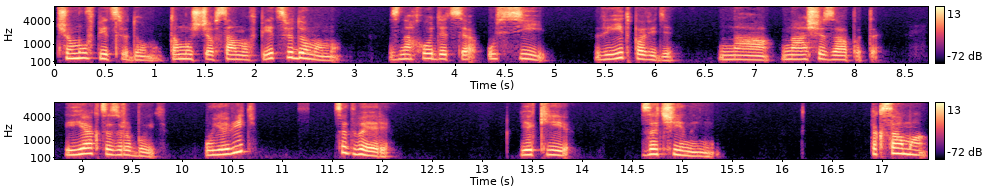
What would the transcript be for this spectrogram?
Чому в підсвідоме? Тому що саме в підсвідомому знаходяться усі відповіді на наші запити. І як це зробити? Уявіть, це двері, які зачинені. Так само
